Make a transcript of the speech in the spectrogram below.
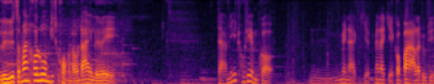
หรือสามารถเข้าร่วมดิสของเราได้เลยด่านนี้โทเทมก็อืมไม่น่าเกลียดไม่น่าเกลียดก็บ้าแล้วดูดิ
